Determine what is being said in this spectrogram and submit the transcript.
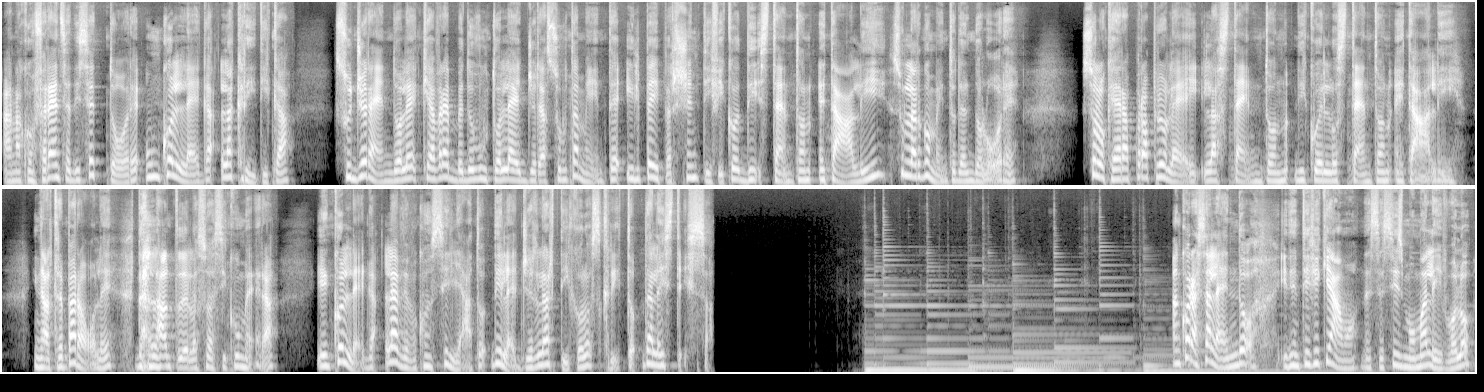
A una conferenza di settore un collega la critica, suggerendole che avrebbe dovuto leggere assolutamente il paper scientifico di Stanton et al. sull'argomento del dolore solo che era proprio lei la Stanton di quello Stanton et al. In altre parole, dall'alto della sua sicumera, il collega le aveva consigliato di leggere l'articolo scritto da lei stessa. Ancora salendo, identifichiamo nel sessismo malevolo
